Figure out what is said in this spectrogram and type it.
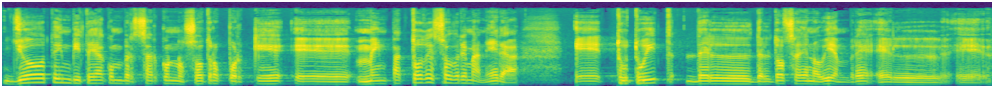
yo te invité a conversar con nosotros porque eh, me impactó de sobremanera eh, tu tweet del, del, 12 de noviembre, el, eh,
